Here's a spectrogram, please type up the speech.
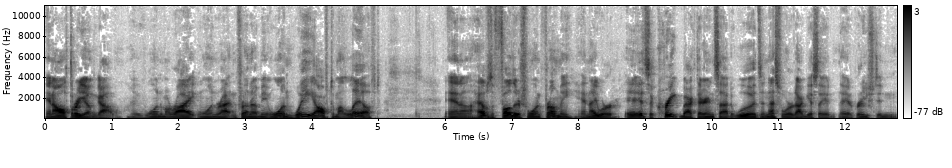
and all three of them gobble. One to my right, one right in front of me, and one way off to my left and uh, that was the furthest one from me. And they were it's a creek back there inside the woods, and that's where I guess they had, they had roosted. And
